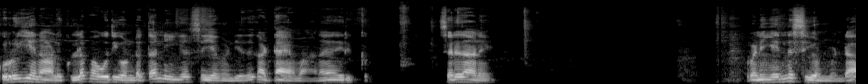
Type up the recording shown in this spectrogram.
குறுகிய நாளுக்குள்ள பகுதி ஒன்றைத்தான் நீங்கள் செய்ய வேண்டியது கட்டாயமான இருக்கும் சரிதானே? இப்போ நீங்க என்ன செய்யணும்டா?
